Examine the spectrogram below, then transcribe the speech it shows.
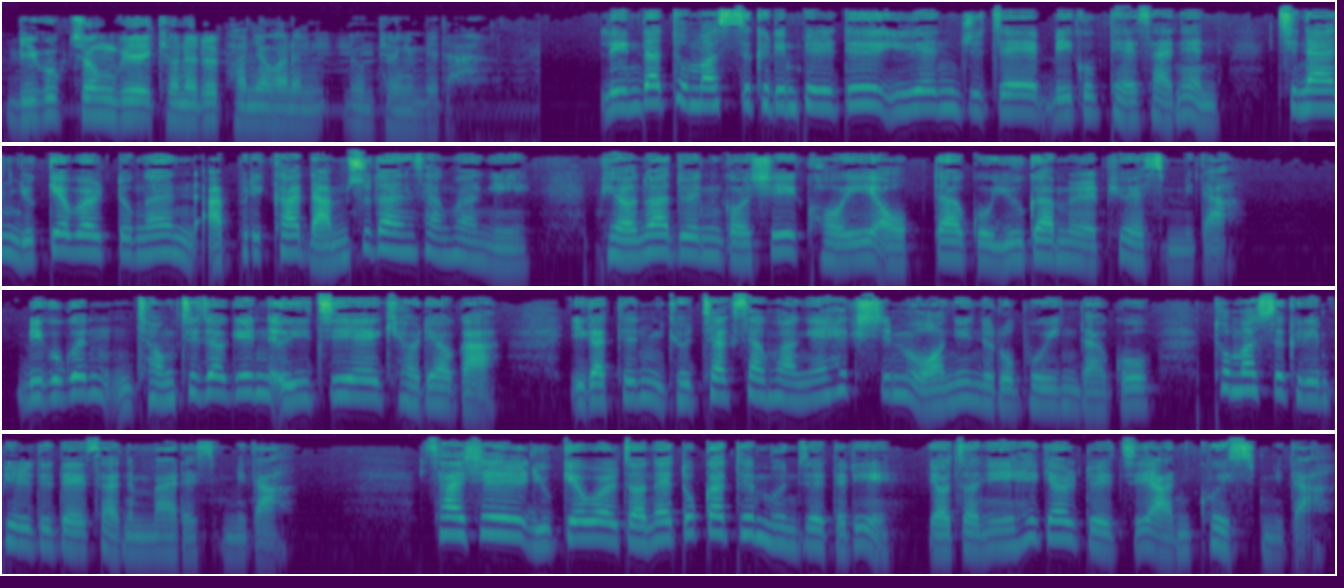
미국 정부의 견해를 반영하는 논평입니다. 린다 토머스 그린필드 유엔 주재 미국 대사는 지난 6개월 동안 아프리카 남수단 상황이 변화된 것이 거의 없다고 유감을 표했습니다. 미국은 정치적인 의지의 결여가 이 같은 교착 상황의 핵심 원인으로 보인다고 토머스 그린필드 대사는 말했습니다. 사실 6개월 전에 똑같은 문제들이 여전히 해결되지 않고 있습니다.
